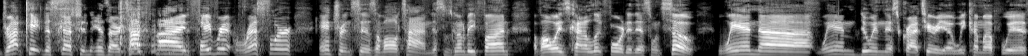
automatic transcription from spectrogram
dropkick discussion is our top five favorite wrestler entrances of all time. This is going to be fun. I've always kind of looked forward to this one. So when uh, when doing this criteria, we come up with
